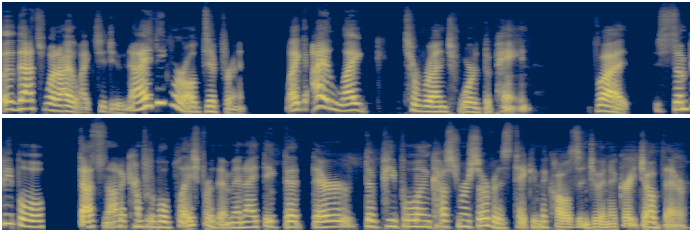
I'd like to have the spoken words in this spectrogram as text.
uh, that's what i like to do. Now i think we're all different. Like i like to run toward the pain but some people that's not a comfortable place for them and i think that they're the people in customer service taking the calls and doing a great job there.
